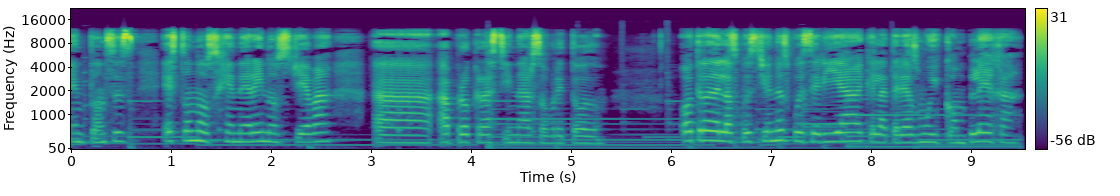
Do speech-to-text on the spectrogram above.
entonces esto nos genera y nos lleva a, procrastinar sobre todo otra de las cuestiones pues sería que la tarea es muy compleja,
